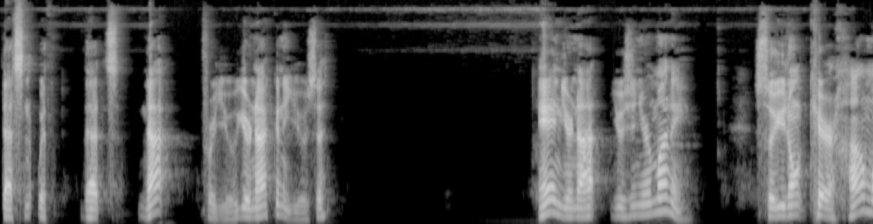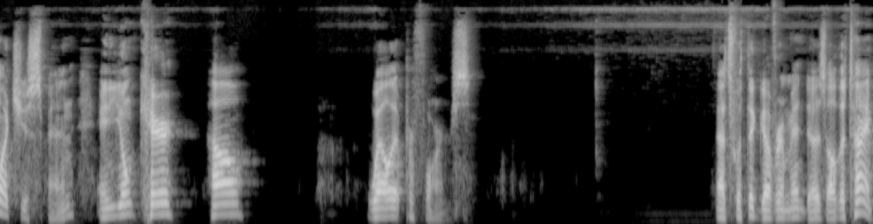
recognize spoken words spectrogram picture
that's, with, that's not for you, you're not going to use it, and you're not using your money. So you don't care how much you spend, and you don't care how well it performs. That's what the government does all the time.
